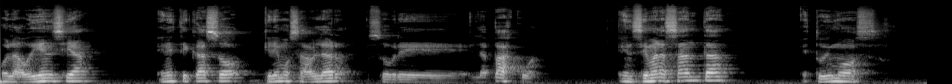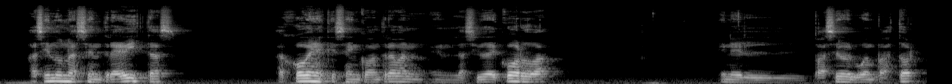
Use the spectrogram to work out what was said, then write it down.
Hola audiencia, en este caso queremos hablar sobre la Pascua. En Semana Santa estuvimos haciendo unas entrevistas a jóvenes que se encontraban en la ciudad de Córdoba, en el Paseo del Buen Pastor.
